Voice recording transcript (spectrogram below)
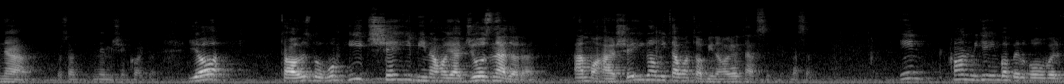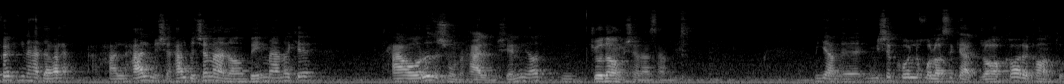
نه مثلا نمیشه این کار کرد. یا تعارض دوم هیچ شیعی بی‌نهایت جز ندارد اما هر شیعی را می‌توان تا بی‌نهایت تفسیر مثلا این کان میگه این با بالقوه بالفعل این حداقل حل حل میشه. حل به چه معنا؟ به این معنا که تعارضشون حل میشه. یعنی اینا جدا میشن از هم. میگم میشه کل خلاصه کرد. راهکار کانتو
